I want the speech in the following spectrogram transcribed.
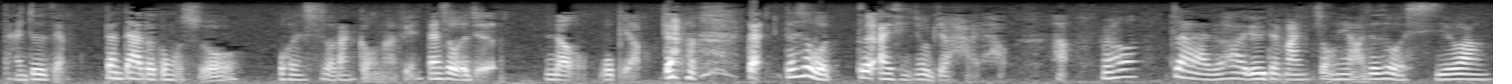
反正就是这样。但大家都跟我说我很适合当狗那边，但是我就觉得 no，我不要 这样。但但是我对爱情就比较还好，好。然后再来的话有一点蛮重要，就是我希望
